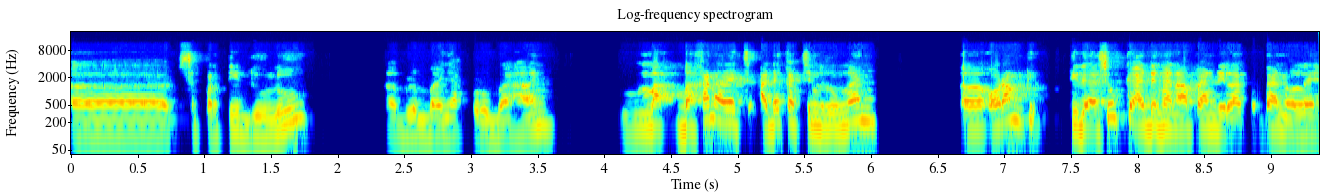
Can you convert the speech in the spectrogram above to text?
uh, seperti dulu, uh, belum banyak perubahan. Ma bahkan ada ada kecenderungan uh, orang tidak suka dengan apa yang dilakukan oleh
